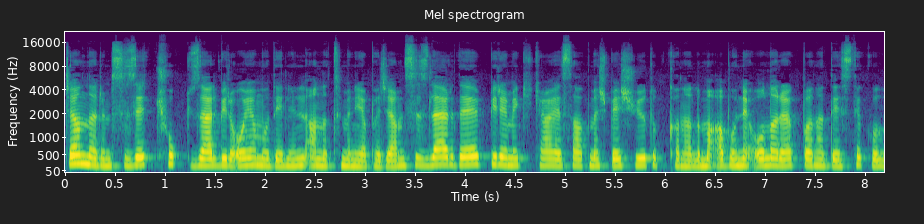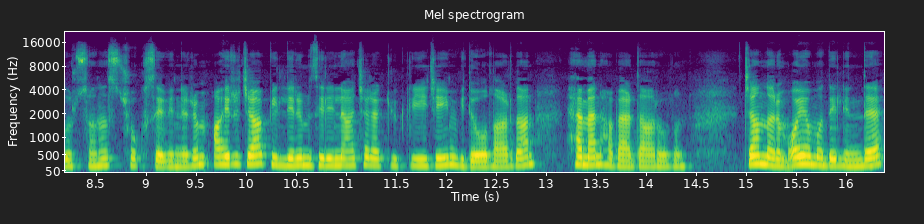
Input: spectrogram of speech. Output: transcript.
Canlarım size çok güzel bir oya modelinin anlatımını yapacağım. Sizler de Bir Emek Hikayesi 65 YouTube kanalıma abone olarak bana destek olursanız çok sevinirim. Ayrıca bildirim zilini açarak yükleyeceğim videolardan hemen haberdar olun. Canlarım oya modelinde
